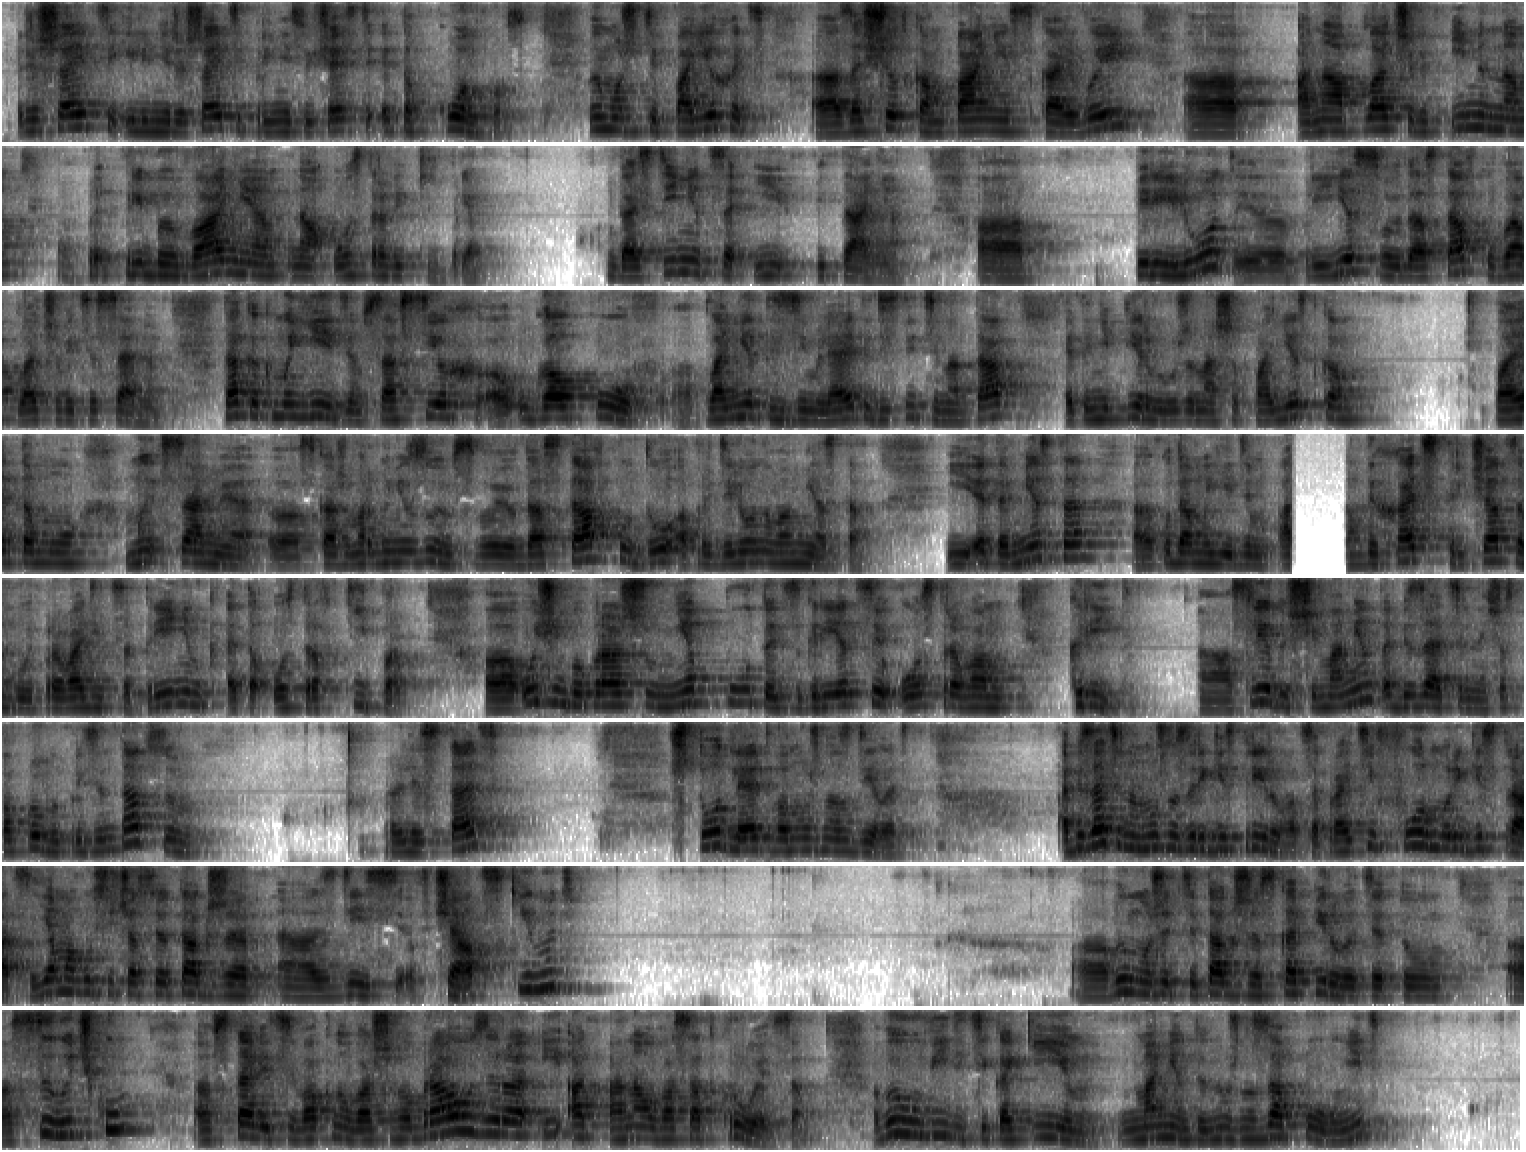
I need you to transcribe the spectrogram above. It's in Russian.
решаете или не решаете принять участие, это конкурс. Вы можете поехать а, за счет компании Skyway, а, она оплачивает именно пребывание на острове Кипре, гостиница и питание. Перелет, э, приезд, свою доставку вы оплачиваете сами. Так как мы едем со всех уголков планеты Земля, это действительно так, это не первая уже наша поездка, Поэтому мы сами, э, скажем, организуем свою доставку до определенного места. И это место, э, куда мы едем отдыхать, встречаться, будет проводиться тренинг, это остров Кипр. Э, очень попрошу не путать с Грецией островом Крит. Следующий момент обязательный, сейчас попробую презентацию пролистать. Что для этого нужно сделать? Обязательно нужно зарегистрироваться, пройти форму регистрации. Я могу сейчас ее также а, здесь в чат скинуть. А, вы можете также скопировать эту а, ссылочку, вставить в окно вашего браузера, и от, она у вас откроется. Вы увидите, какие моменты нужно заполнить.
